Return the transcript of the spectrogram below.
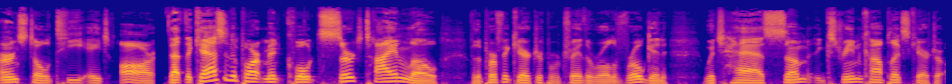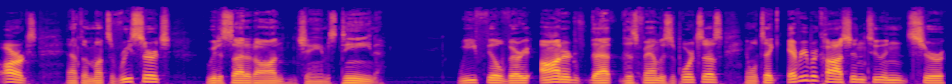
Ernst told THR that the casting department, quote, searched high and low for the perfect character to portray the role of Rogan, which has some extreme complex character arcs. And after months of research, we decided on James Dean. We feel very honored that this family supports us and will take every precaution to ensure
